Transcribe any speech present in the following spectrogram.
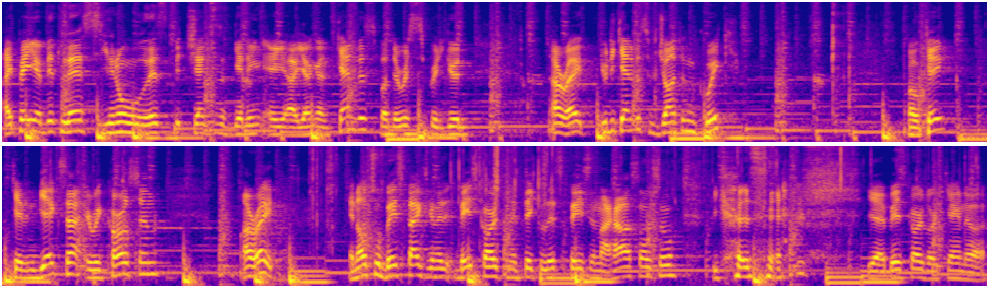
I pay a bit less, you know, less chances of getting a, a Young Guns canvas, but the risk is pretty good. Alright, UD canvas of Jonathan Quick. Okay, Kevin Bieksa, Erik Karlsson. Alright, and also base packs gonna base cards gonna take less space in my house also because yeah, base cards are kind of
